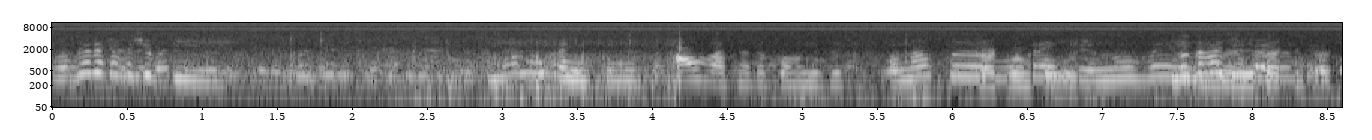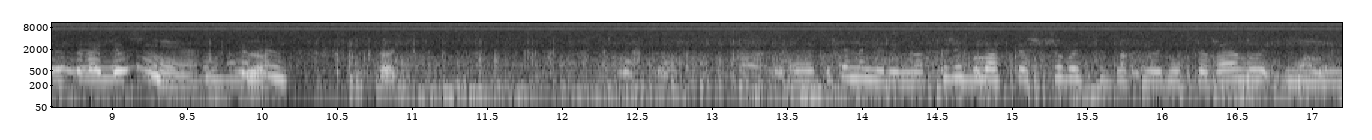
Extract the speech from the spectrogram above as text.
Во-первых, я хочу пить. Я на украинском языке. А у вас на каком языке? У нас э, Как на вам украинском, ну вы... Ну давайте и украинскую. так, и так. Давайте мне. Да. Так. Е, Тетяна Юрівна, скажіть, будь ласка, що вас сюди сьогодні привело і,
